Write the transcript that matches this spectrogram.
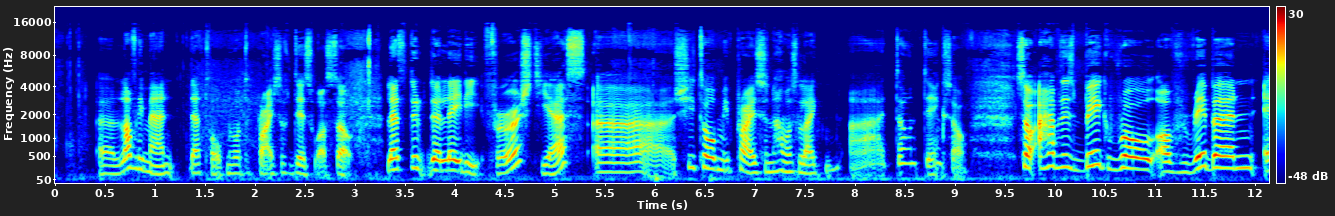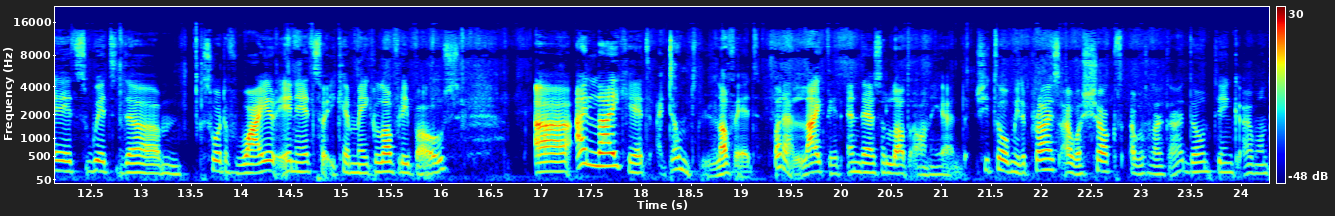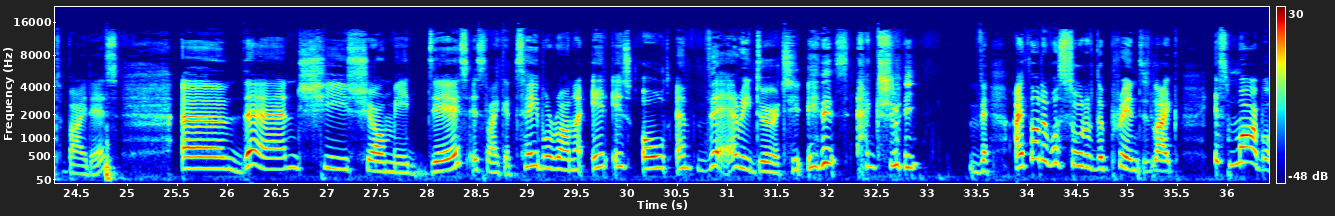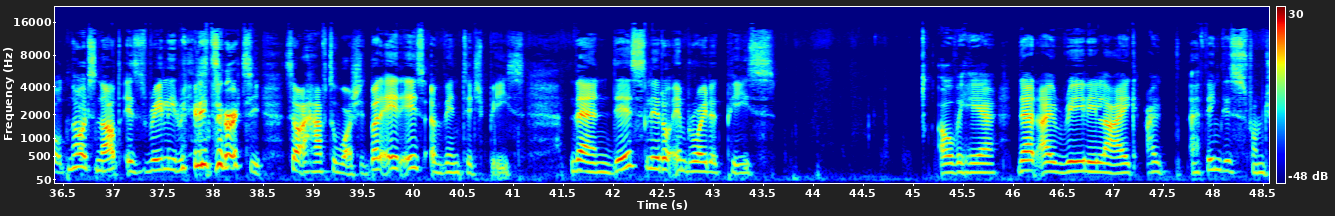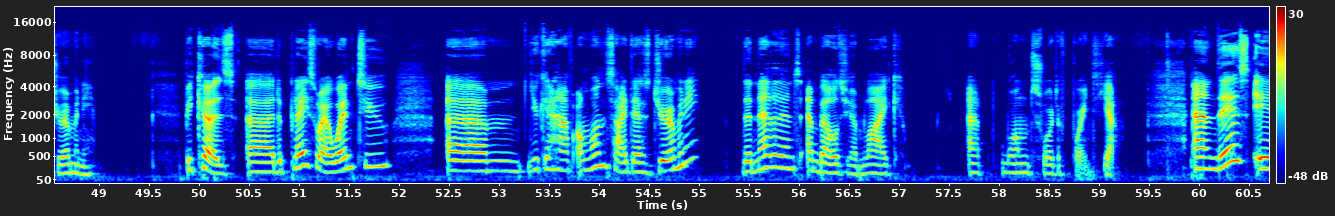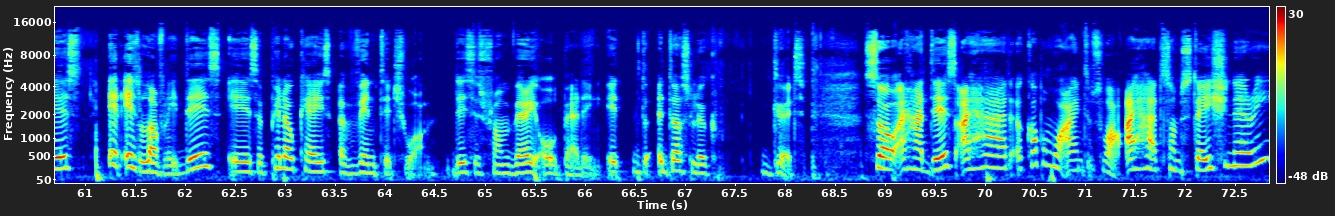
a lovely man that told me what the price of this was. So let's do the lady first. Yes, uh, she told me price and I was like, I don't think so. So I have this big roll of ribbon. It's with the um, sort of wire in it so you can make lovely bows. Uh, I like it. I don't love it, but I liked it. And there's a lot on here. She told me the price. I was shocked. I was like, I don't think I want to buy this. Um, then she showed me this. It's like a table runner. It is old and very dirty. It is actually... I thought it was sort of the print. It's like, it's marbled. No, it's not. It's really, really dirty. So I have to wash it. But it is a vintage piece. Then this little embroidered piece over here that I really like. I, I think this is from Germany. Because uh, the place where I went to, um, you can have on one side there's Germany, the Netherlands and Belgium, like at one sort of point. Yeah. And this is, it is lovely. This is a pillowcase, a vintage one. This is from very old bedding. It, it does look good. So I had this. I had a couple more items. Well, I had some stationery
